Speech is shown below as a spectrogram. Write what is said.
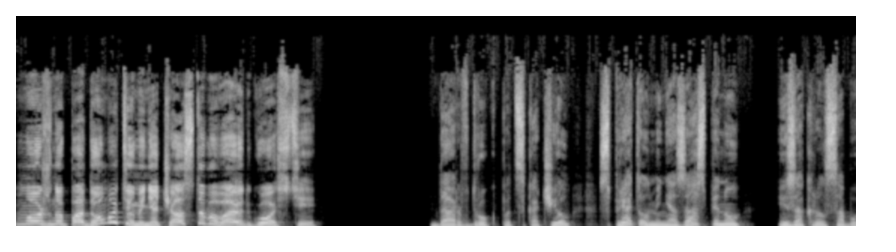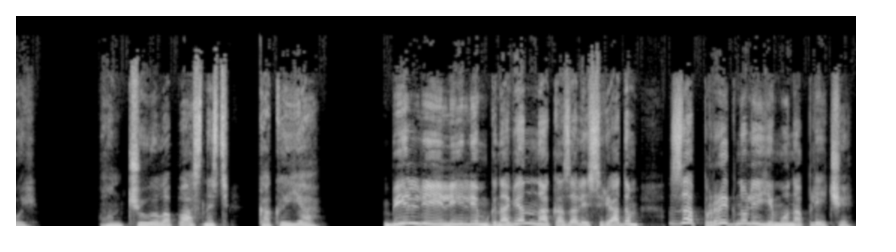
Можно подумать, у меня часто бывают гости». Дар вдруг подскочил, спрятал меня за спину и закрыл собой. Он чуял опасность, как и я. Билли и Лили мгновенно оказались рядом, запрыгнули ему на плечи.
